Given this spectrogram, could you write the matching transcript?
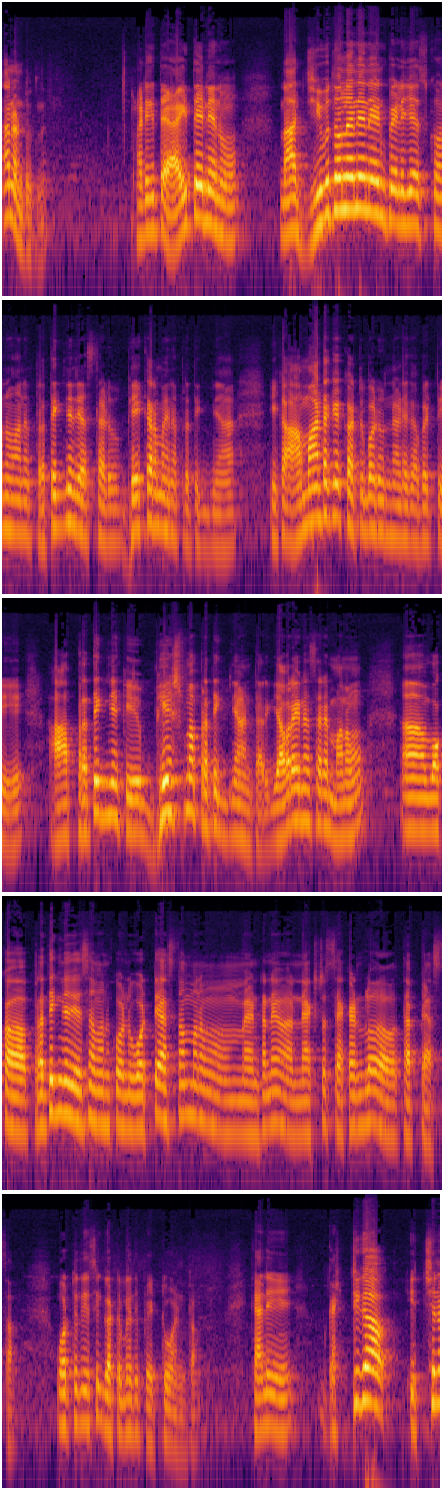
అని అంటుంది. అడిగితే అయితే నేను నా జీవితంలోనే నేను పెళ్ళి చేసుకోను అని ప్రతిజ్ఞ చేస్తాడు. భీకరమైన ప్రతిజ్ఞ. ఇక ఆ మాటకే కట్టుబడి ఉన్నాడు కాబట్టి ఆ ప్రతిజ్ఞకి భీష్మ ప్రతిజ్ఞ అంటారు. ఎవరైనా సరే మనం ఒక ప్రతిజ్ఞ చేసామనుకోండి ఒట్టేస్తాం మనం వెంటనే నెక్స్ట్ సెకండ్లో తప్పేస్తాం. ఒట్టు తీసి గట్టు మీద పెట్టు అంటాం. కానీ గట్టిగా ఇచ్చిన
